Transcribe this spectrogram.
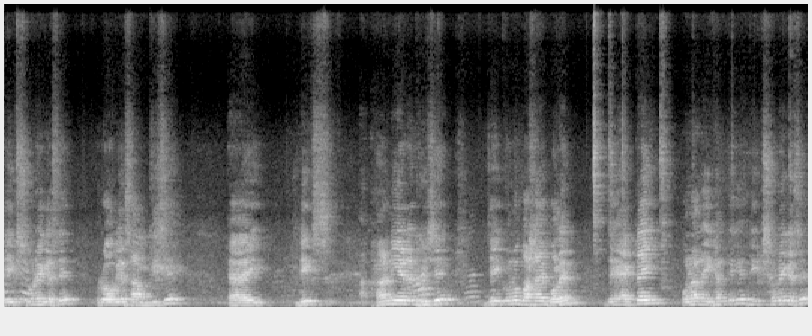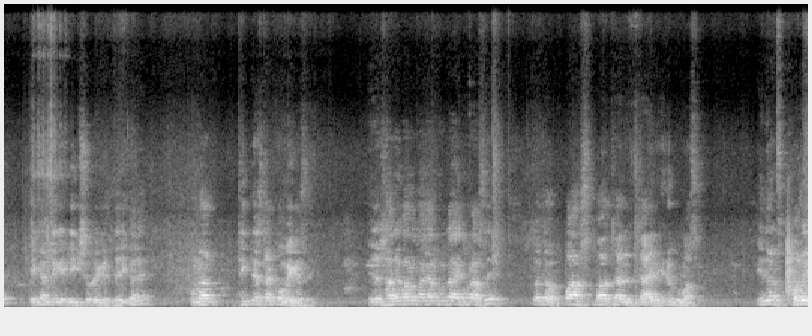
ডিক্স সরে গেছে রোগে সাপ দিছে এই ডিক্স হার্নিয়েটেড হয়েছে যে কোনো বাসায় বলেন যে একটাই ওনার এখান থেকে ডিক সরে গেছে এখান থেকে ডিক সরে গেছে এখানে ওনার থিকনেসটা কমে গেছে। এটা সাড়ে বারো টাকার কোথা এখন আছে কত? পাঁচ বা চার চার এরকম আছে। এটার ফলে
